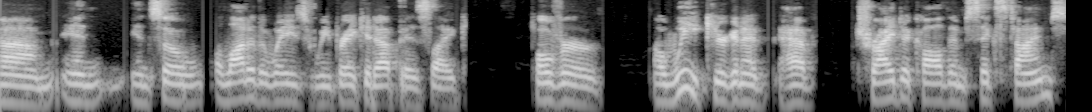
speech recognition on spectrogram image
Um, and, and so a lot of the ways we break it up is like over a week, you're going to have tried to call them six times.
